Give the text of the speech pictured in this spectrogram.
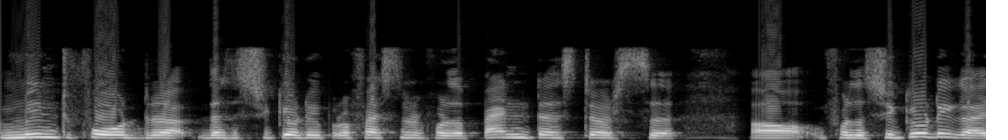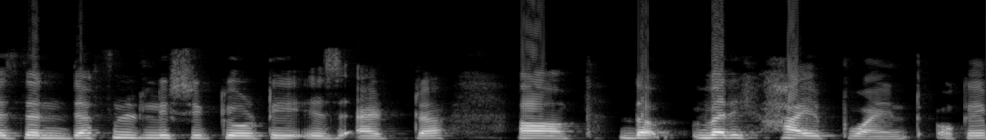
meant for the, security professional for the pen testers uh, for the security guys then definitely security is at uh, uh, the very high point okay?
